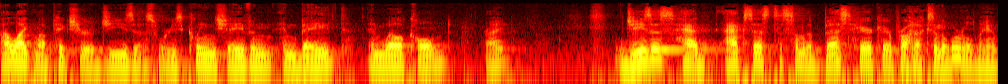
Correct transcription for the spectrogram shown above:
I like my picture of Jesus where he's clean shaven and bathed and well combed, right? Jesus had access to some of the best hair care products in the world, man.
